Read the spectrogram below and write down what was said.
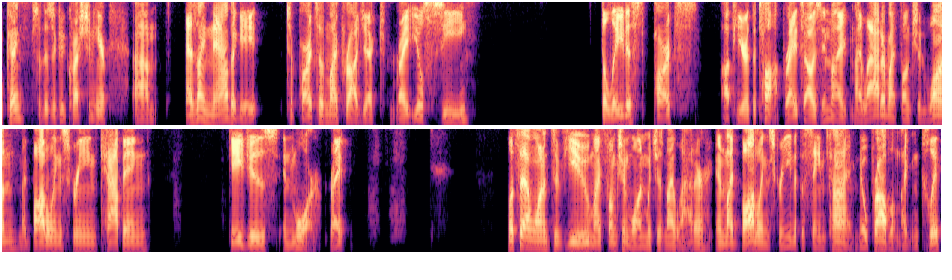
Okay, so there's a good question here. Um, as I navigate to parts of my project, right, you'll see the latest parts up here at the top, right? So I was in my, my ladder, my function one, my bottling screen, capping, gauges, and more, right? Let's say I wanted to view my function one, which is my ladder, and my bottling screen at the same time. No problem. I can click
